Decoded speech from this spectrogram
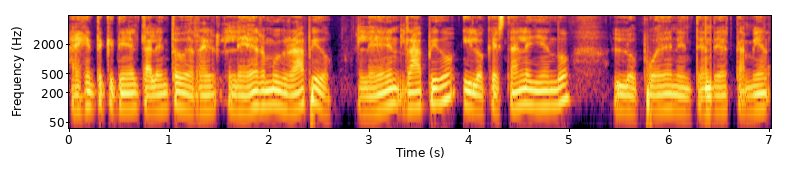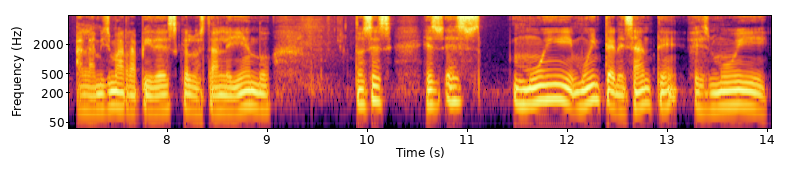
Hay gente que tiene el talento de leer muy rápido, leen rápido y lo que están leyendo lo pueden entender también a la misma rapidez que lo están leyendo. Entonces, es, es muy, muy interesante, es muy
